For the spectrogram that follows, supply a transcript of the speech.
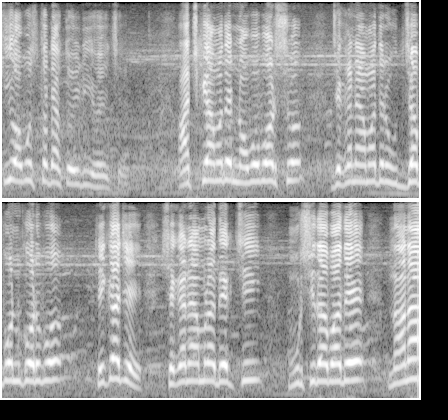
কি অবস্থাটা তৈরি হয়েছে? আজকে আমাদের নববর্ষ, যেখানে আমাদের উদযাপন করব, ঠিক আছে? সেখানে আমরা দেখছি মুর্শিদাবাদে নানা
